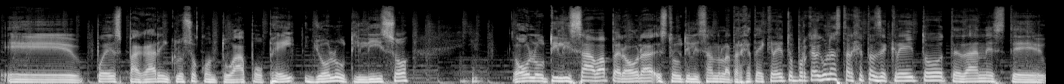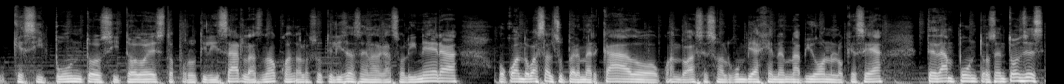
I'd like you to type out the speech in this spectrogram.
eh, puedes pagar incluso con tu Apple Pay. Yo lo utilizo o lo utilizaba, pero ahora estoy utilizando la tarjeta de crédito porque algunas tarjetas de crédito te dan este que si puntos y todo esto por utilizarlas, ¿no? Cuando los utilizas en la gasolinera o cuando vas al supermercado o cuando haces algún viaje en un avión o lo que sea, te dan puntos. Entonces,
